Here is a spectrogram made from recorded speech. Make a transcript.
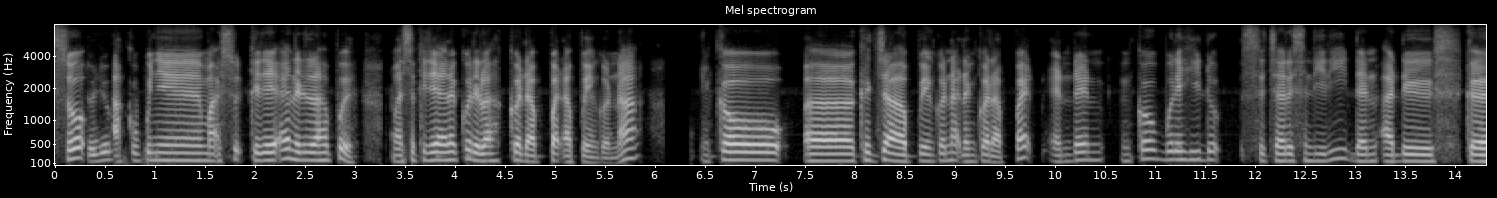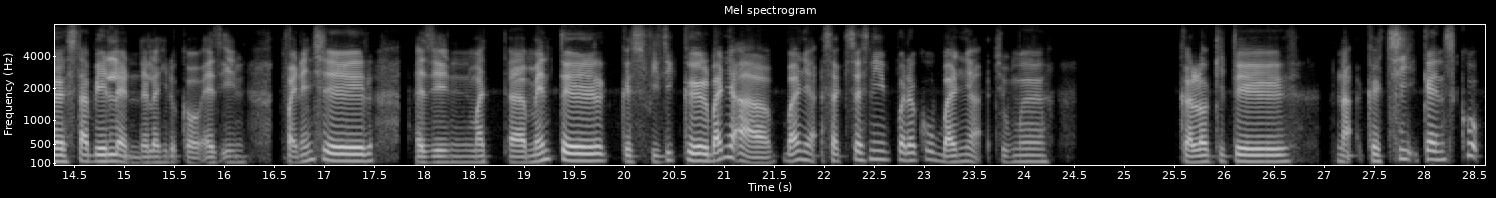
So Setuju. aku punya maksud kejayaan adalah apa? Maksud kejayaan aku adalah kau dapat apa yang kau nak. Kau uh, kejar apa yang kau nak dan kau dapat. And then kau boleh hidup secara sendiri dan ada kestabilan dalam hidup kau. As in financial, as in uh, mental, kes physical. Banyak ah, Banyak. Sukses ni pada aku banyak. Cuma kalau kita nak kecilkan skop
